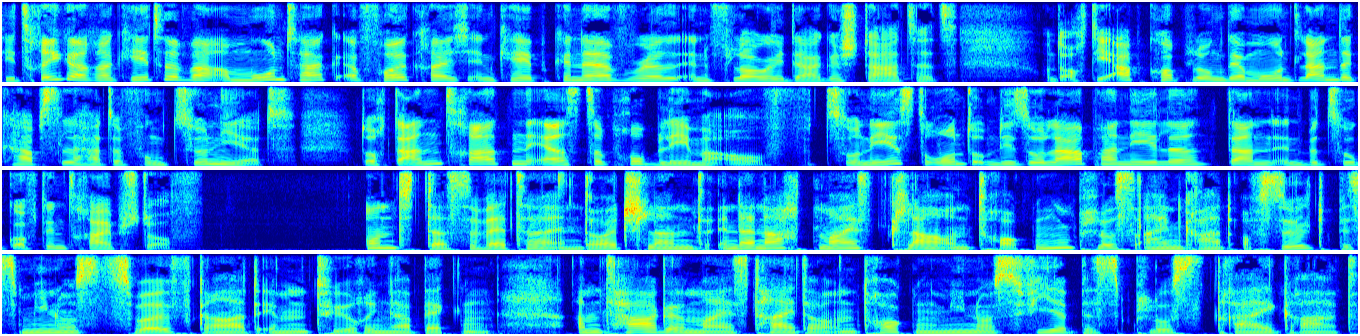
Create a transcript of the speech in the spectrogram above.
Die Trägerrakete war am Montag erfolgreich in Cape Canaveral in Florida gestartet. Und auch die Abkopplung der Mondlandekapsel hatte funktioniert. Doch dann traten erste Probleme auf. Zunächst rund um die Solarpaneele, dann in Bezug auf den Treibstoff. Und das Wetter in Deutschland in der Nacht meist klar und trocken, plus ein Grad auf Sylt bis minus zwölf Grad im Thüringer Becken. Am Tage meist heiter und trocken, minus vier bis plus drei Grad.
